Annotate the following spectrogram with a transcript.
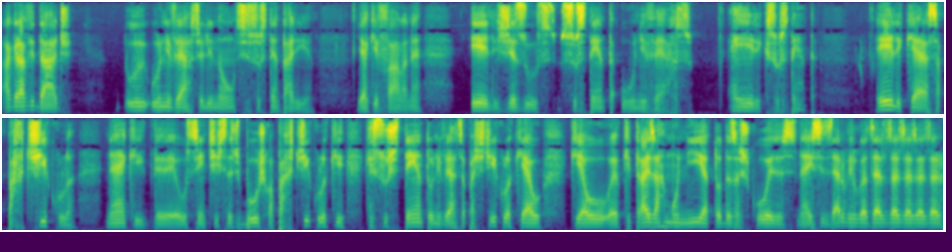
a gravidade, o, o universo ele não se sustentaria. E aqui fala, né? Ele, Jesus, sustenta o universo. É ele que sustenta. Ele que é essa partícula né, que eh, os cientistas buscam, a partícula que, que sustenta o universo, a partícula que é o que é o é, que traz harmonia a todas as coisas, né, esse 0,0000.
